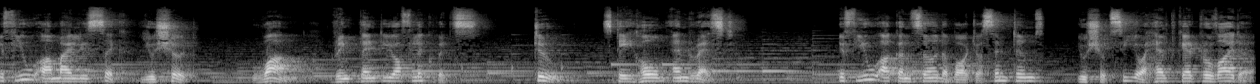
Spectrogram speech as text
If you are mildly sick, you should 1. Drink plenty of liquids. 2. Stay home and rest. If you are concerned about your symptoms, you should see your healthcare provider.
